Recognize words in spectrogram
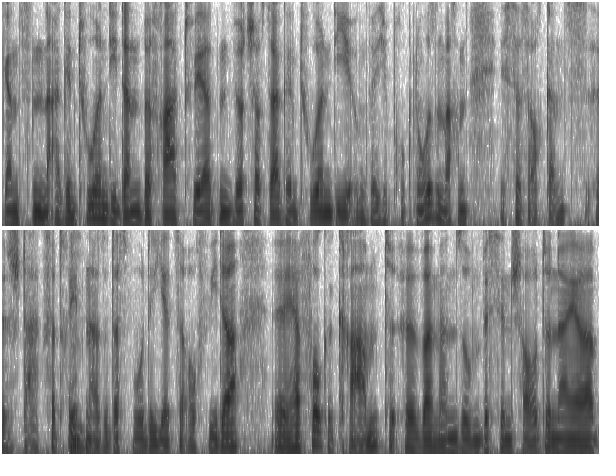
ganzen Agenturen, die dann befragt werden, Wirtschaftsagenturen, die irgendwelche Prognosen machen, ist das auch ganz äh, stark vertreten. Mhm. Also das wurde jetzt auch wieder äh, hervorgekramt, äh, weil man so ein bisschen schaute, naja,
